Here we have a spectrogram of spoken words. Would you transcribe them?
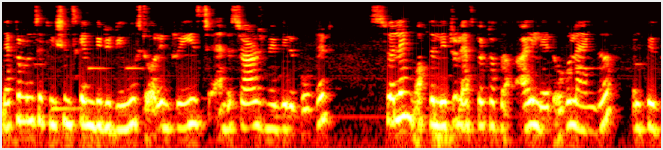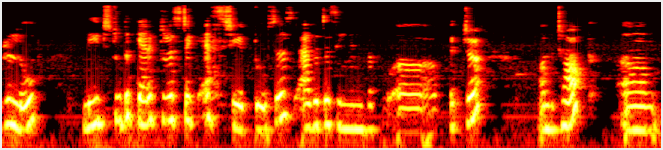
Lacrimal secretions can be reduced or increased and discharge may be reported. Swelling of the lateral aspect of the eyelid overlying the palpebral lobe leads to the characteristic S-shaped ptosis as it is seen in the uh, picture on the top um,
